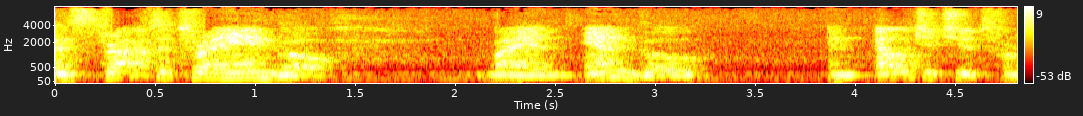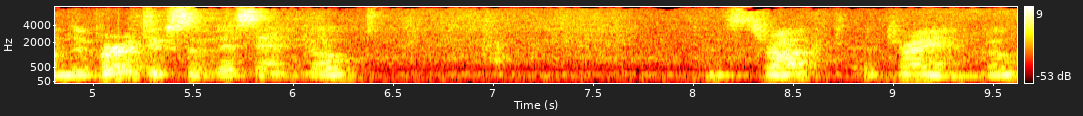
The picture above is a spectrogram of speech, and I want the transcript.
construct a triangle by an angle, an altitude from the vertex of this angle, construct a triangle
